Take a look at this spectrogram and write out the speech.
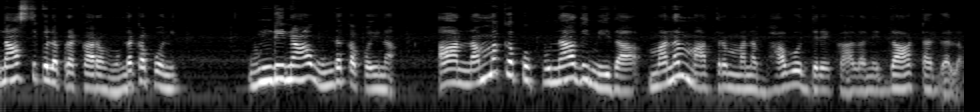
నాస్తికుల ప్రకారం ఉండకపోని ఉండినా ఉండకపోయినా ఆ నమ్మకపు పునాది మీద మనం మాత్రం మన భావోద్రేకాలని దాటగలం.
